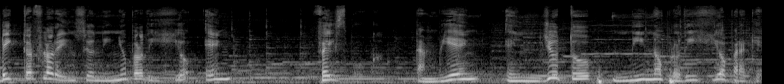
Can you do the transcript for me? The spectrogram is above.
Víctor Florencio, Niño Prodigio, en Facebook. También en YouTube, Nino Prodigio, para que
